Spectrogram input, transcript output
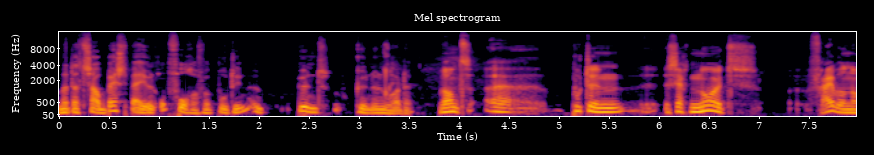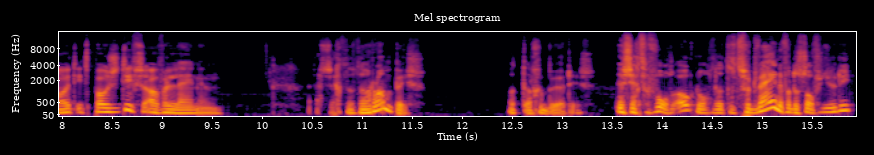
Maar dat zou best bij een opvolger van Poetin een punt kunnen worden. Want uh, Poetin zegt nooit, vrijwel nooit, iets positiefs over Lenin. Hij zegt dat het een ramp is. Wat er gebeurd is. En zegt vervolgens ook nog dat het verdwijnen van de Sovjet-Unie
